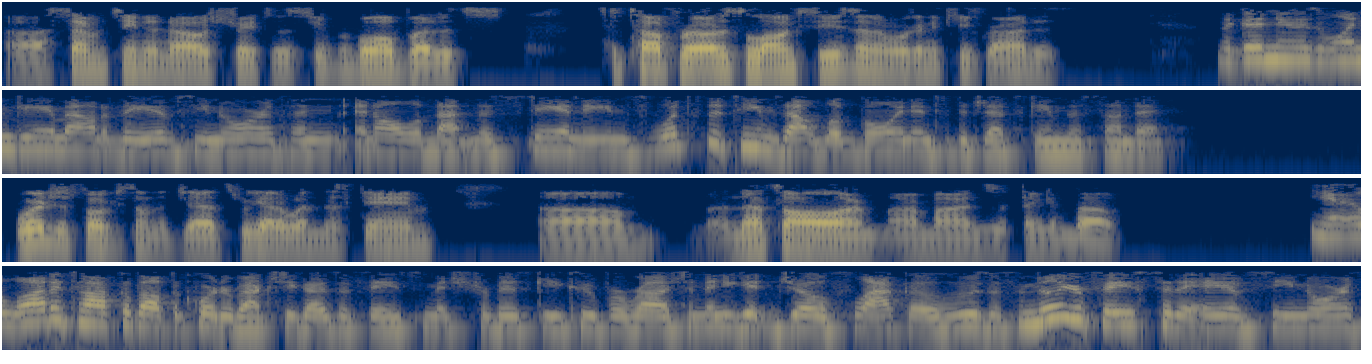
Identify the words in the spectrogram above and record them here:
uh, 17 and 0 straight to the Super Bowl. But it's it's a tough road. It's a long season, and we're going to keep grinding. The good news, one game out of the AFC North and, and all of that in the standings. What's the team's outlook going into the Jets game this Sunday? We're just focused on the Jets. We got to win this game, um, and that's all our, our minds are thinking about. Yeah, a lot of talk about the quarterbacks you guys have faced, Mitch Trubisky, Cooper Rush, and then you get Joe Flacco, who is a familiar face to the AFC North.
